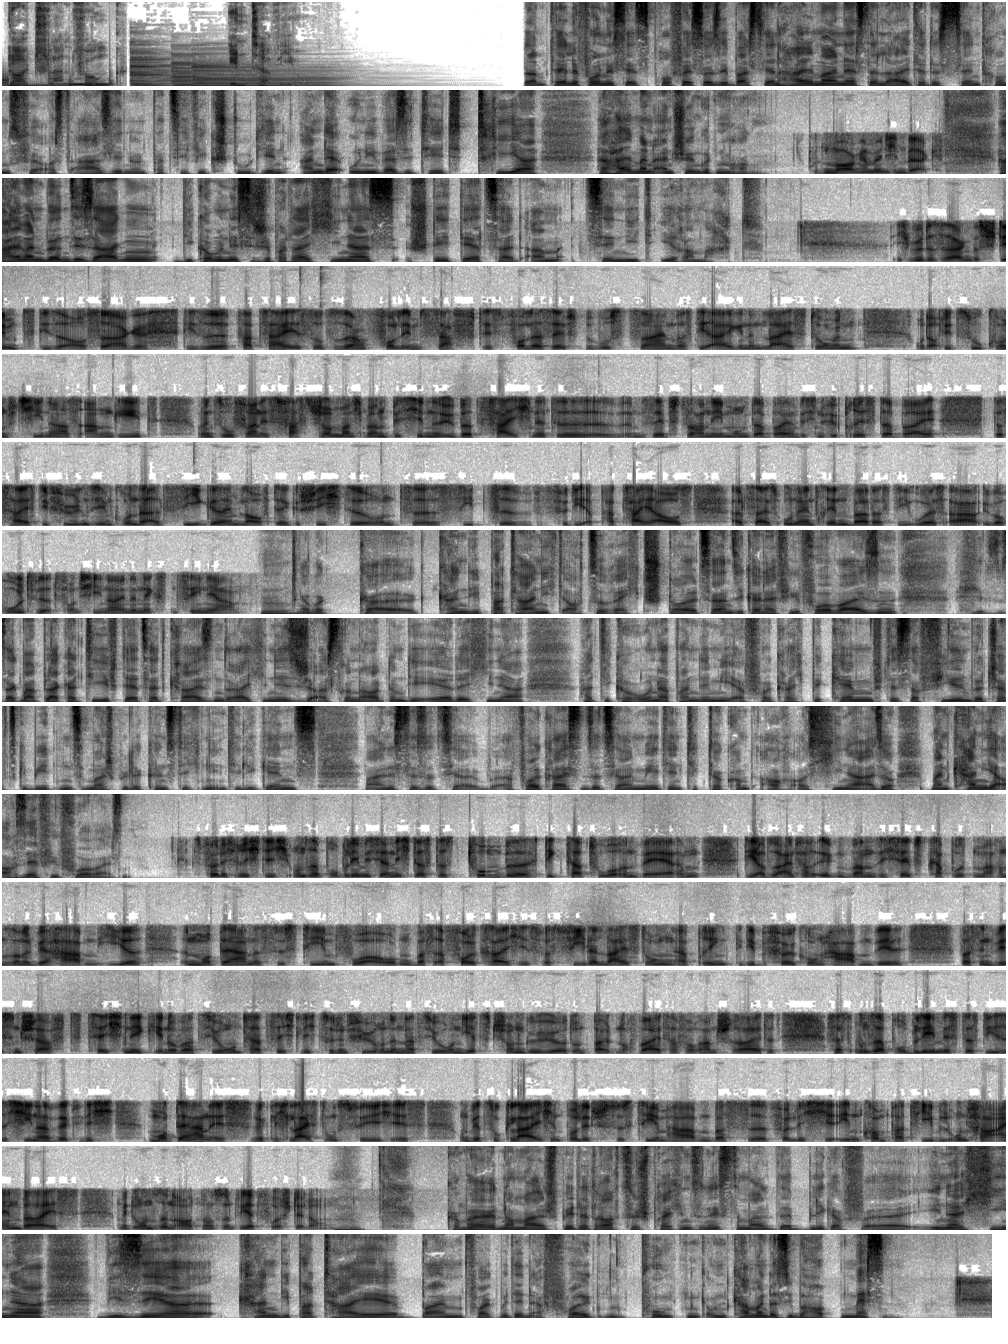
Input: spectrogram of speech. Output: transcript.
Deutschlandfunk Interview. Am Telefon ist jetzt Professor Sebastian Hallmann, er ist der Leiter des Zentrums für Ostasien und Pazifikstudien an der Universität Trier. Herr Hallmann, einen schönen guten Morgen. Guten Morgen, Herr Münchenberg. Herr Hallmann, würden Sie sagen, die Kommunistische Partei Chinas steht derzeit am Zenit ihrer Macht? Ich würde sagen, das stimmt, diese Aussage. Diese Partei ist sozusagen voll im Saft, ist voller Selbstbewusstsein, was die eigenen Leistungen und auch die Zukunft Chinas angeht. Und insofern ist fast schon manchmal ein bisschen eine überzeichnete äh, Selbstwahrnehmung dabei, ein bisschen Hybris dabei. Das heißt, die fühlen sich im Grunde als Sieger im Lauf der Geschichte und äh, es sieht äh, für die Partei aus, als sei es unentrinnbar, dass die USA überholt wird von China in den nächsten zehn Jahren. Hm, aber kann die Partei nicht auch zu Recht stolz sein? Sie kann ja viel vorweisen. Ich sag mal plakativ, derzeit kreisen drei chinesische Astronauten um die Erde. China hat die Corona-Pandemie erfolgreich bekämpft, ist auf vielen Wirtschaftsgebieten, zum Beispiel der künstlichen Intelligenz, eines der sozial erfolgreichsten sozialen Medien. TikTok kommt auch aus China. Also man kann ja auch sehr viel vorweisen. Völlig richtig. Unser Problem ist ja nicht, dass das tumbe Diktatoren wären, die also einfach irgendwann sich selbst kaputt machen, sondern wir haben hier ein modernes System vor Augen, was erfolgreich ist, was viele Leistungen erbringt, die die Bevölkerung haben will, was in Wissenschaft, Technik, Innovation tatsächlich zu den führenden Nationen jetzt schon gehört und bald noch weiter voranschreitet. Das heißt, unser Problem ist, dass dieses China wirklich modern ist, wirklich leistungsfähig ist und wir zugleich ein politisches System haben, was äh, völlig inkompatibel, unvereinbar ist mit unseren Ordnungs- und Wertvorstellungen. Mhm. Kommen wir nochmal später darauf zu sprechen. Zunächst einmal der Blick auf äh, Innerchina. Wie sehr kann die Partei beim Volk mit den Erfolgen punkten und kann man das überhaupt messen?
